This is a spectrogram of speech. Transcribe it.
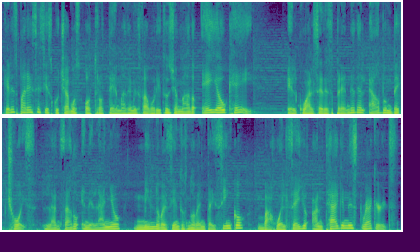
¿qué les parece si escuchamos otro tema de mis favoritos llamado AOK, el cual se desprende del álbum Big Choice, lanzado en el año 1995 bajo el sello Antagonist Records?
